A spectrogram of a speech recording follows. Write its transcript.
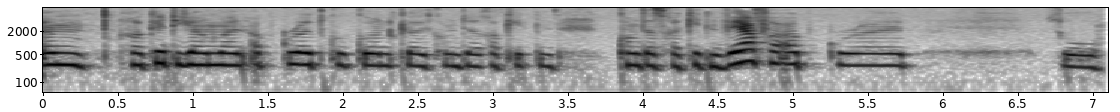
ähm, Rakete hier mein Upgrade gegönnt. Gleich kommt der Raketen kommt das Raketenwerfer-Upgrade. So.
